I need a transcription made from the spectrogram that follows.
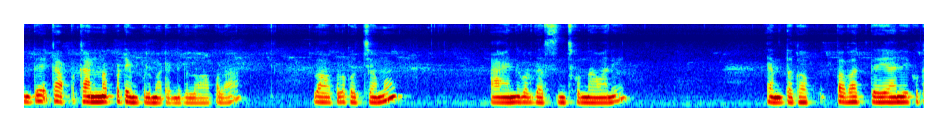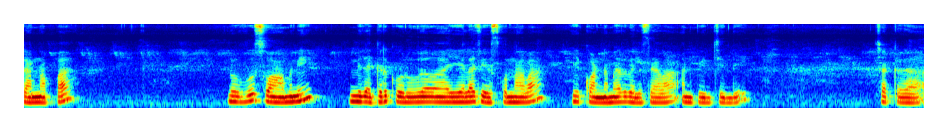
అంటే కప్ప కన్నప్ప టెంపుల్ మాట అండి ఇది లోపల. లోపలికి వచ్చాము ఆయన్ని కూడా దర్శించుకుందామని. ఎంత గొప్ప భక్తి అయ్యా నీకు కన్నప్ప. నువ్వు స్వామిని మీ దగ్గర కొలువు అయ్యేలా చేసుకున్నావా? ఈ కొండ మీద వెలిసావా? అనిపించింది. చక్కగా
